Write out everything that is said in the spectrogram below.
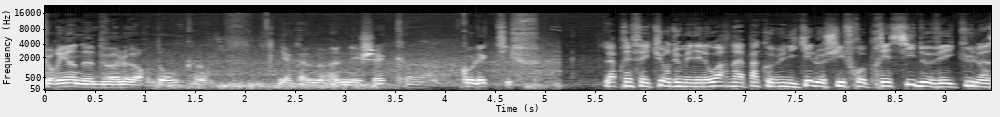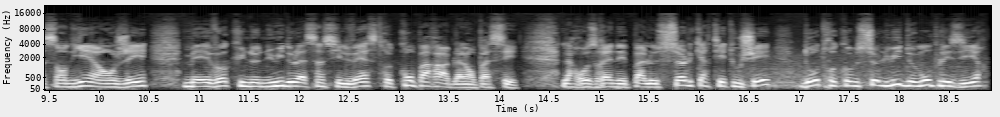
plus rien n'a de valeur. Donc, euh, il y a quand même un échec euh, collectif. La préfecture du Maine-et-Loire n'a pas communiqué le chiffre précis de véhicules incendiés à Angers, mais évoque une nuit de la Saint-Sylvestre comparable à l'an passé. La Roseraie n'est pas le seul quartier touché. D'autres, comme celui de Montplaisir,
